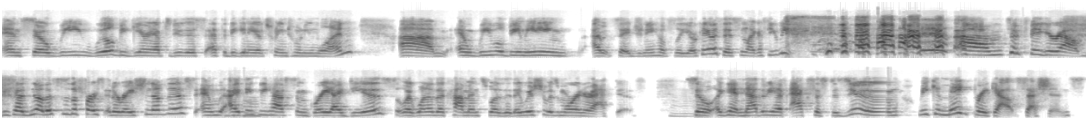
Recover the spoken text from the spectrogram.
and so we will be gearing up to do this at the beginning of 2021. Um, and we will be meeting, I would say, Jenny, hopefully you're okay with this in like a few weeks um, to figure out because no, this is the first iteration of this. And mm-hmm. I think mm-hmm. we have some great ideas. Like one of the comments was that they wish it was more interactive. Mm-hmm. So again, now that we have access to Zoom, we can make breakout sessions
